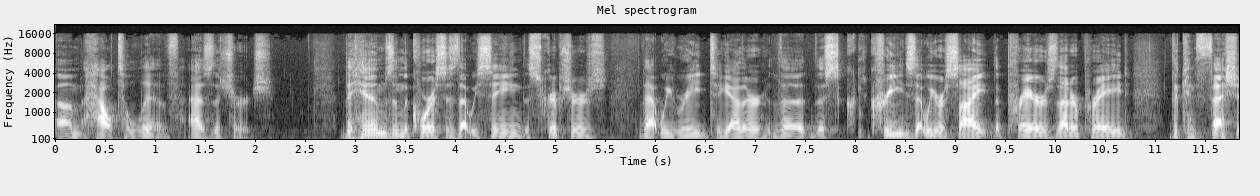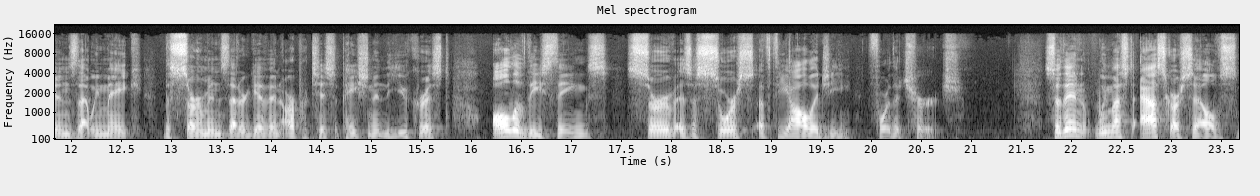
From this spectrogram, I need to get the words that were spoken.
um, how to live as the church. The hymns and the choruses that we sing, the scriptures, that we read together, the, the creeds that we recite, the prayers that are prayed, the confessions that we make, the sermons that are given, our participation in the Eucharist, all of these things serve as a source of theology for the church. So then we must ask ourselves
